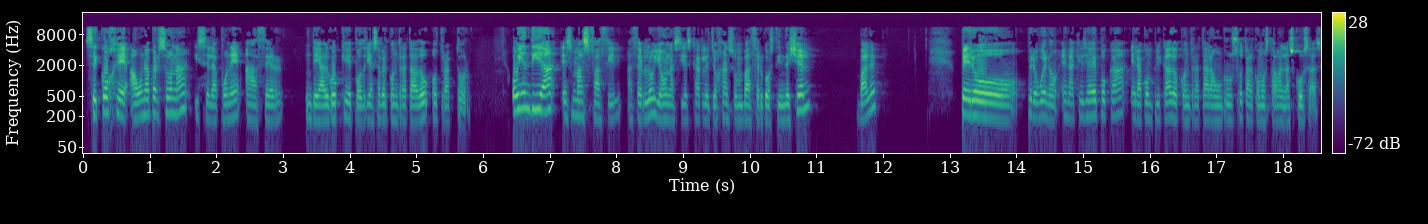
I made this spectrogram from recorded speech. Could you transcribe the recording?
Se coge a una persona y se la pone a hacer de algo que podrías haber contratado otro actor. Hoy en día es más fácil hacerlo y aún así Scarlett Johansson va a hacer Ghost in the Shell, ¿vale? Pero, pero, bueno, en aquella época era complicado contratar a un ruso tal como estaban las cosas.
